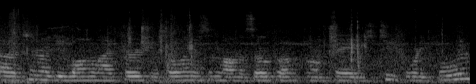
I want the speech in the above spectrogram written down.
uh, generally do long life with holiness and Lama Zopa on page two forty-four.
